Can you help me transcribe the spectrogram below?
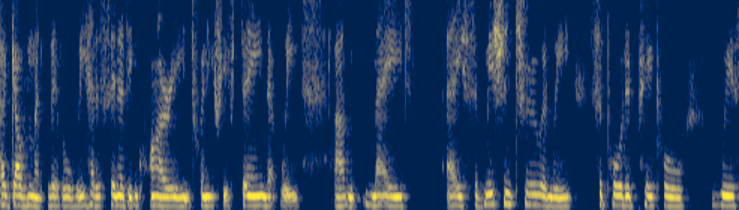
a, government level. We had a Senate inquiry in 2015 that we um, made a submission to and we supported people with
